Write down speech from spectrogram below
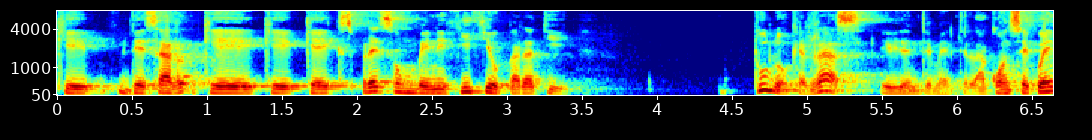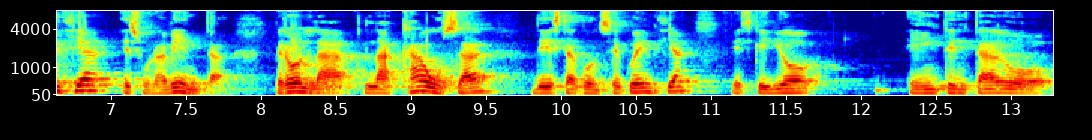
que, que, expresa un beneficio para ti, tú lo querrás, evidentemente. La consecuencia es una venta, pero la, la causa de esta consecuencia es que yo he intentado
